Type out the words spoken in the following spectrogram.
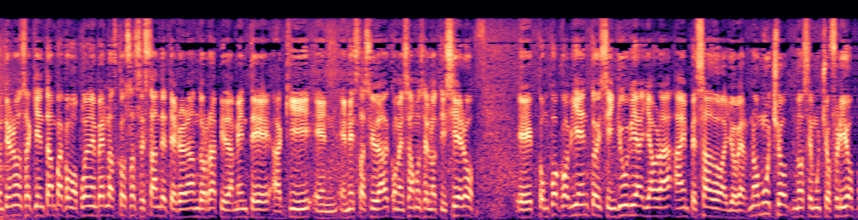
Continuamos aquí en Tampa. Como pueden ver, las cosas se están deteriorando rápidamente aquí en, esta ciudad. Comenzamos el noticiero eh, con poco viento y sin lluvia y ahora ha empezado a llover. No mucho, no hace mucho frío,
